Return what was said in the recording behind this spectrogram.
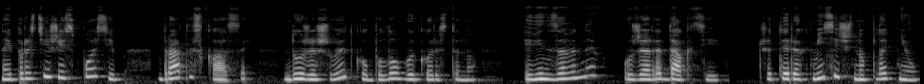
Найпростіший спосіб брати з каси дуже швидко було використано, і він завинив уже редакції чотирьохмісячну платню.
